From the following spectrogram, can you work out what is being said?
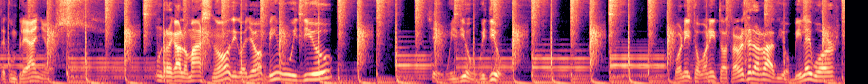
De cumpleaños. Un regalo más, ¿no? Digo yo. Be with you. Sí, with you, with you. Bonito, bonito. A través de la radio. Billy Ward.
